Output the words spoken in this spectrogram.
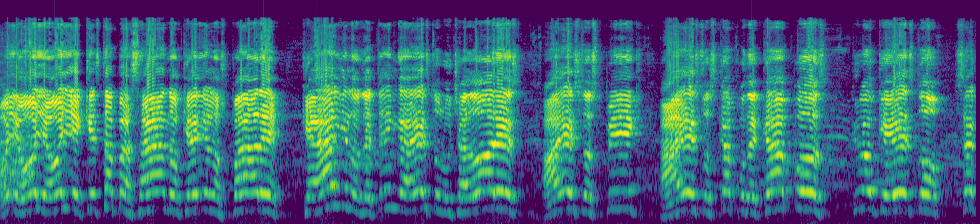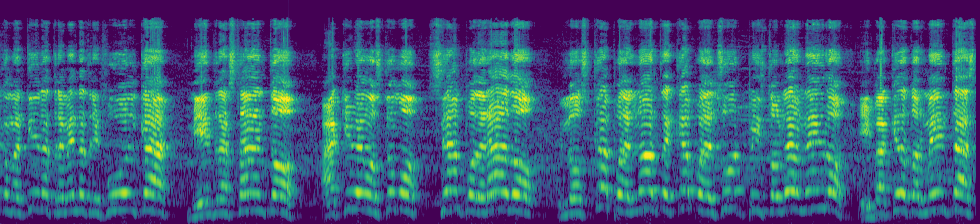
Oye, oye, oye, ¿qué está pasando? Que alguien los pare, que alguien los detenga a estos luchadores, a estos pick, a estos capos de capos. Creo que esto se ha convertido en una tremenda trifulca. Mientras tanto, aquí vemos cómo se han apoderado los capos del norte, capos del sur, pistolero negro y vaquero tormentas,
